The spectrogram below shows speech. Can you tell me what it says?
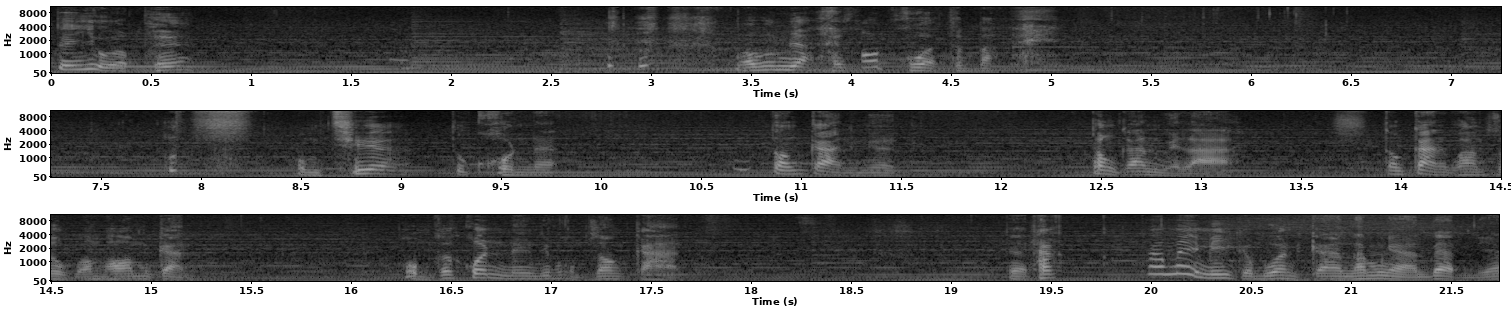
ได้อยู่กับเพื่อนเพราะผมอยากให้ครอบครัวสบาย ผมเชื่อ ทุกคนนะต้องการเงิน ต้องการเวลา ต้องการความสุขพร้อมๆกัน ผมก็คนหนึ่งที่ผมต้องการ แต่ถ้าถ้าไม่มีกระบวนการทำงานแบบนี้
